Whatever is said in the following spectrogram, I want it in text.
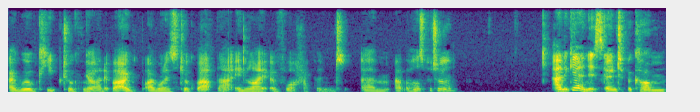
I will keep talking about it, but I, I wanted to talk about that in light of what happened um, at the hospital. And again, it's going to become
